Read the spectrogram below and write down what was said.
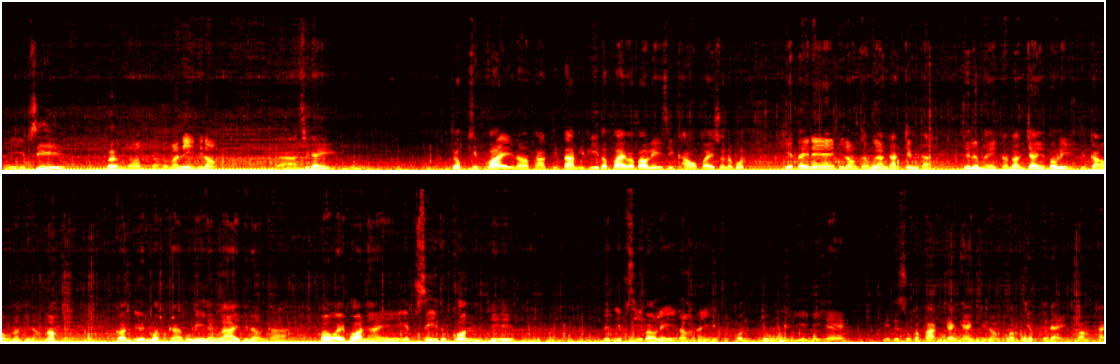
ให้ FC เบิ้งเนาะก็ประมาณนี้พี่น้องก็สิได้จบคลิปไว้เนาะฝากติดตามอีพีต่อไปว่าเบาเล่สิเข้าไปชนบทเขียนได้แน่พี่น้องทั้งเมืองดักจึงกัน อย่าลืมให้กำลังใจเบาเล่คือเก่านะพี่น้องเนาะก่อนอื่นมดกับบ่มียังหลพี่น้องค่ะขออวยพรให้ FC ทุกคนที่เป็น FC เบาเล่เนาะให้ทุกคนจงอยู่ดีมีแห้งมีแต่สุขภาพแข็งแรงพี่น้องความเจ็บจะได้ความไข่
